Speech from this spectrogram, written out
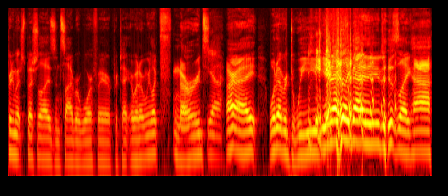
pretty much specialized in cyber warfare, protect or whatever." And we're like, "Nerds." Yeah. All right, whatever, dweeb. You know, like that. And you just like, ha,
